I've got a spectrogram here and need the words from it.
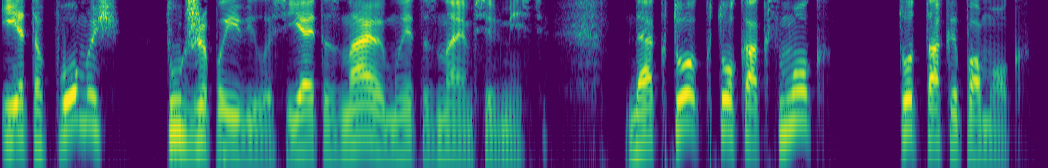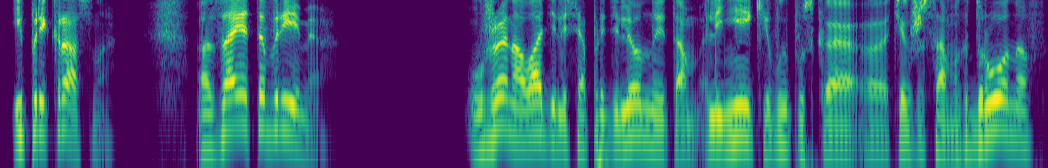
И эта помощь тут же появилась. Я это знаю, мы это знаем все вместе. Да, кто, кто как смог, тот так и помог. И прекрасно. За это время уже наладились определенные там линейки выпуска э, тех же самых дронов,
